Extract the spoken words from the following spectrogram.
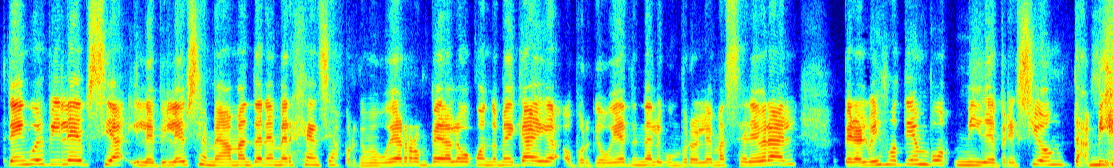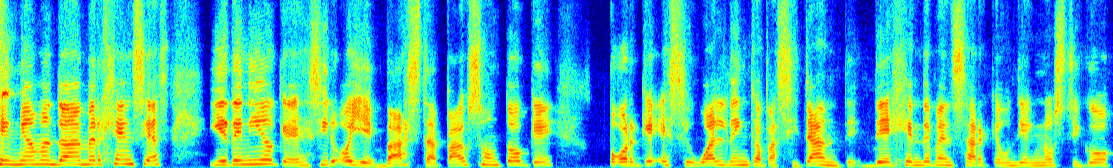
Tengo epilepsia y la epilepsia me va a mandar a emergencias porque me voy a romper algo cuando me caiga o porque voy a tener algún problema cerebral, pero al mismo tiempo mi depresión también me ha mandado a emergencias y he tenido que decir, oye, basta, pausa un toque porque es igual de incapacitante. Dejen de pensar que un diagnóstico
